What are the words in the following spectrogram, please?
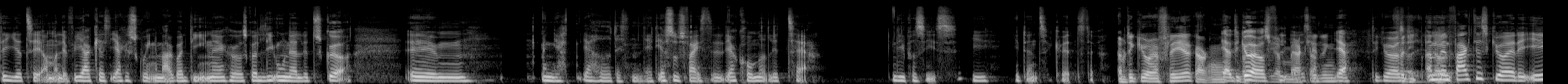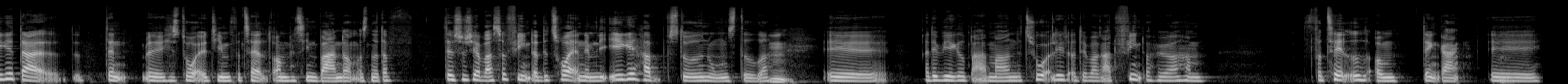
det irriterer mig lidt, for jeg kan, jeg kan sgu egentlig meget godt lide hende. Jeg kan også godt lide, hun er lidt skør. Øhm, men jeg, jeg havde det sådan lidt. Jeg synes faktisk, at jeg krummede lidt tær. Lige præcis i, i den sekvens der. Jamen, det gjorde jeg flere gange. Ja, det gjorde jeg også. Flere- mærkeligt, altså, ikke? Ja, det gjorde jeg Fordi- også. Men faktisk gjorde jeg det ikke, der den øh, historie, Jim fortalte om sin barndom og sådan noget. Der, det synes jeg var så fint, og det tror jeg nemlig ikke har stået nogen steder. Mm. Øh, og det virkede bare meget naturligt, og det var ret fint at høre ham fortælle om dengang. Mm. Øh,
